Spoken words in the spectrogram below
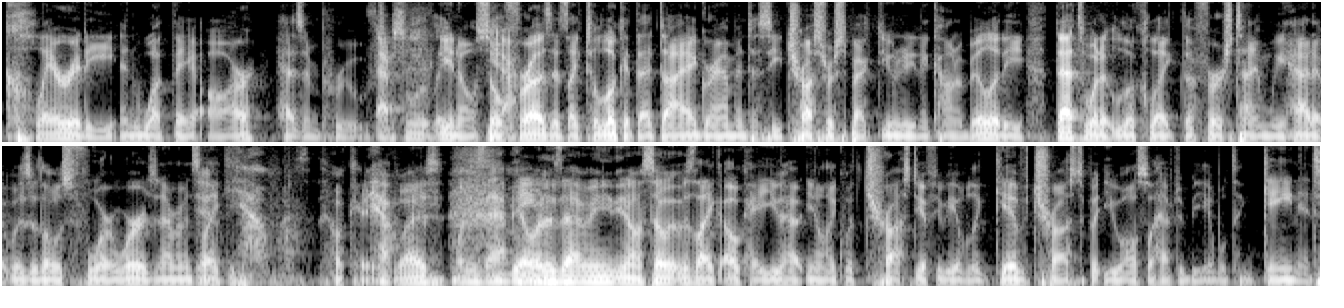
clarity and what they are has improved. Absolutely. You know, so Yeah. for us, it's like to look at that diagram and to see trust, respect, unity, and accountability. That's what it looked like the first time we had it was those four words, and everyone's Yeah. like, yeah. Okay, Yeah. what? What does that Yeah, what mean? does that mean? You know, so it was like, okay, you have, you know, like with trust, you have to be able to give trust, but you also have to be able to gain it.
